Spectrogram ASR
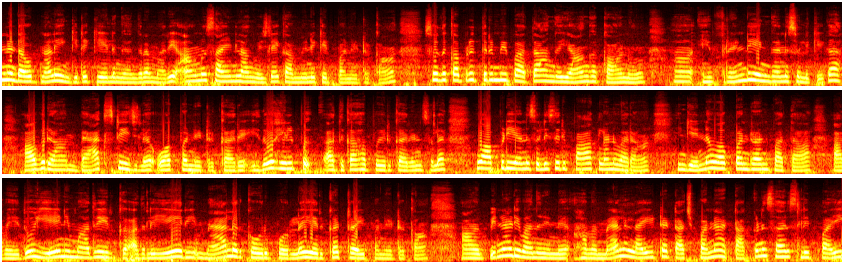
என்ன டவுட்னாலும் என்கிட்ட கேளுங்கிற மாதிரி அவனும் சைன் லாங்குவேஜ்லேயே கம்யூனிகேட் பண்ணிட்டு இருக்கான். ஸோ அதுக்கப்புறம் திரும்பி பார்த்தா அங்கே யாங்க காணும். என் ஃப்ரெண்டு எங்கன்னு சொல்லி கேட்க அவரா பேக் ஸ்டேஜில் ஒர்க் பண்ணிகிட்ருக்காரு ஏதோ ஹெல்ப் அதுக்காக போயிருக்காருன்னு சொல்ல ஓ அப்படியான்னு சொல்லி சரி பார்க்கலான்னு வரான். இங்கே என்ன ஒர்க் பண்ணுறான்னு பார்த்தா அவன் ஏதோ ஏணி மாதிரி இருக்கு. அதில் ஏறி மேலே இருக்க ஒரு பொருளை ஏற்க ட்ரை பண்ணிகிட்ருக்கான் அவன் பின்னாடி வந்து நின்று அவன் மேலே லைட்டாக டச் பண்ண டக்குன்னு சார் ஸ்லிப் ஆகி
